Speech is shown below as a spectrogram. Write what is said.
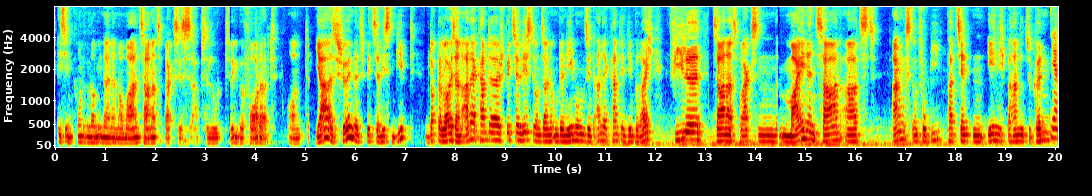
ist im Grunde genommen in einer normalen Zahnarztpraxis absolut überfordert. Und ja, es ist schön, wenn es Spezialisten gibt. Dr. Loy ist ein anerkannter Spezialist und seine Unternehmungen sind anerkannt in dem Bereich. Viele Zahnarztpraxen meinen Zahnarzt Angst- und Phobie-Patienten ähnlich behandeln zu können. Ja.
